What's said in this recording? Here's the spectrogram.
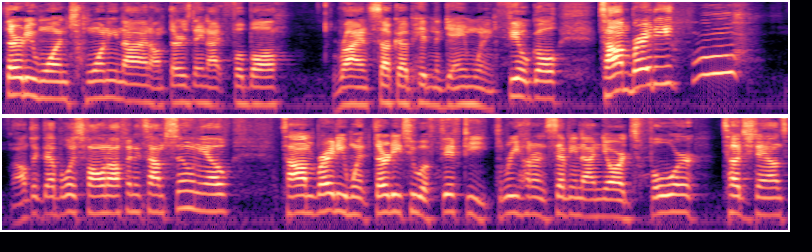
31 29 on Thursday Night Football. Ryan Succop hitting the game winning field goal. Tom Brady, I don't think that boy's falling off anytime soon, yo. Tom Brady went 32 of 50, 379 yards, four touchdowns.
